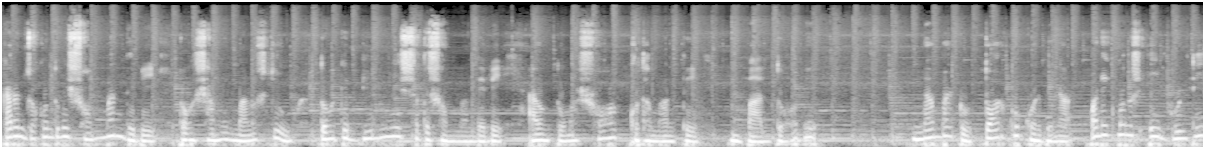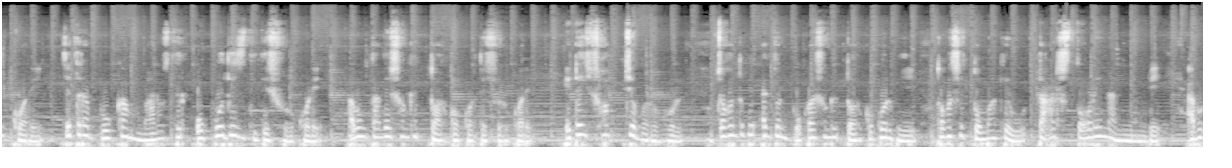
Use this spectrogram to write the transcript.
কারণ যখন তুমি সম্মান দেবে, তখন সামনের মানুষটিও তোমাকে বিনয়ের সাথে সম্মান দেবে এবং তোমার সব কথা মানতে বাধ্য হবে। নাম্বার টু তর্ক করবে না। অনেক মানুষ এই ভুলটিই করে যে তারা বোকা মানুষদের উপদেশ দিতে শুরু করে এবং তাদের সঙ্গে তর্ক করতে শুরু করে। এটাই সবচেয়ে বড় ভুল। যখন তুমি একজন বোকার সঙ্গে তর্ক করবে, তখন সে তোমাকেও তার স্তরে নামিয়ে আনবে এবং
